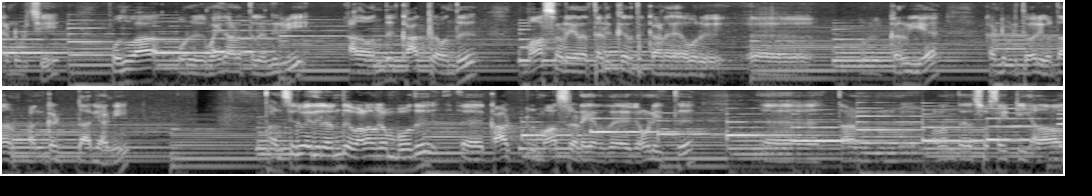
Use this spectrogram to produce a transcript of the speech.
கண்டுபிடிச்சி பொதுவாக ஒரு மைதானத்தில் நிறுவி அதை வந்து காற்றை வந்து மாசடைகிற தடுக்கிறதுக்கான ஒரு ஒரு கருவியை கண்டுபிடித்தவர் இவர் தான் அங்கட் தாரியானி தான் சிறு வயதிலிருந்து வளரும் போது காற்று மாசு அடைகிறத கவனித்து தான் வளர்ந்த சொசைட்டி அதாவது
